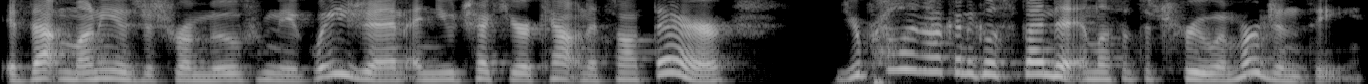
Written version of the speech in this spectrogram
If that money is just removed from the equation and you check your account and it's not there, you're probably not going to go spend it unless it's a true emergency.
